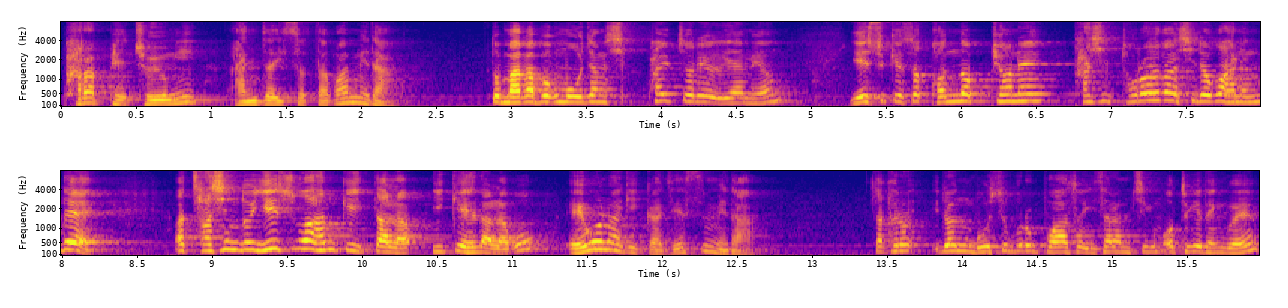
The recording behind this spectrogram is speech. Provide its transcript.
발 앞에 조용히 앉아 있었다고 합니다. 또 마가복음 5장 18절에 의하면 예수께서 건너편에 다시 돌아가시려고 하는데 아, 자신도 예수와 함께 있달라, 있게 해달라고 애원하기까지 했습니다. 자, 그런 이런 모습으로 보아서 이 사람 지금 어떻게 된 거예요?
